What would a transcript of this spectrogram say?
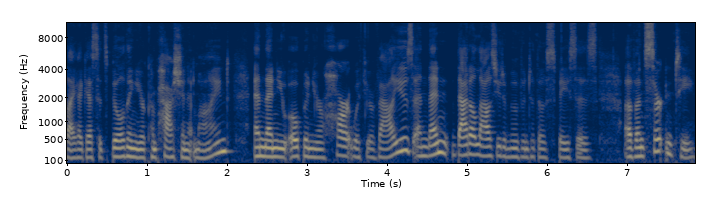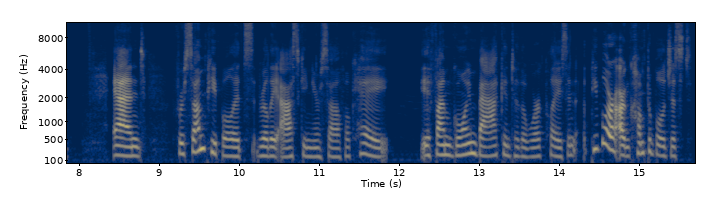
like, I guess it's building your compassionate mind. And then you open your heart with your values. And then that allows you to move into those spaces of uncertainty. And for some people, it's really asking yourself, okay, if I'm going back into the workplace and people are uncomfortable just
